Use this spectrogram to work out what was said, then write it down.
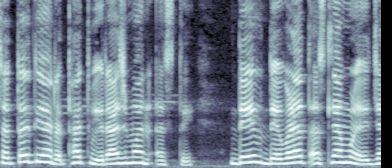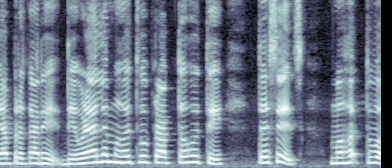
सतत या रथात विराजमान असते. देव देवळात असल्यामुळे ज्या प्रकारे देवळाला महत्त्व प्राप्त होते तसेच महत्त्व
